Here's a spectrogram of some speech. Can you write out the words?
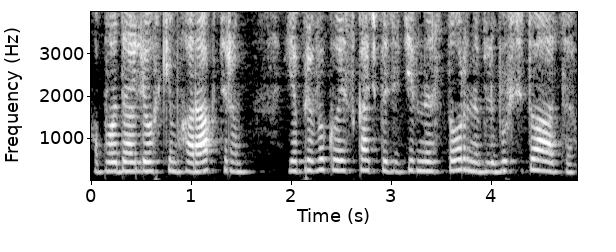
Обладая легким характером, я привыкла искать позитивные стороны в любых ситуациях.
